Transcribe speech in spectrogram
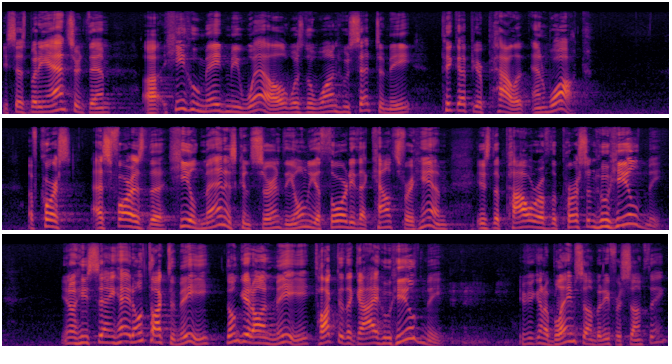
He says, but he answered them, uh, he who made me well was the one who said to me, pick up your pallet and walk. Of course, as far as the healed man is concerned, the only authority that counts for him is the power of the person who healed me. You know, he's saying, hey, don't talk to me, don't get on me, talk to the guy who healed me. If you're going to blame somebody for something.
